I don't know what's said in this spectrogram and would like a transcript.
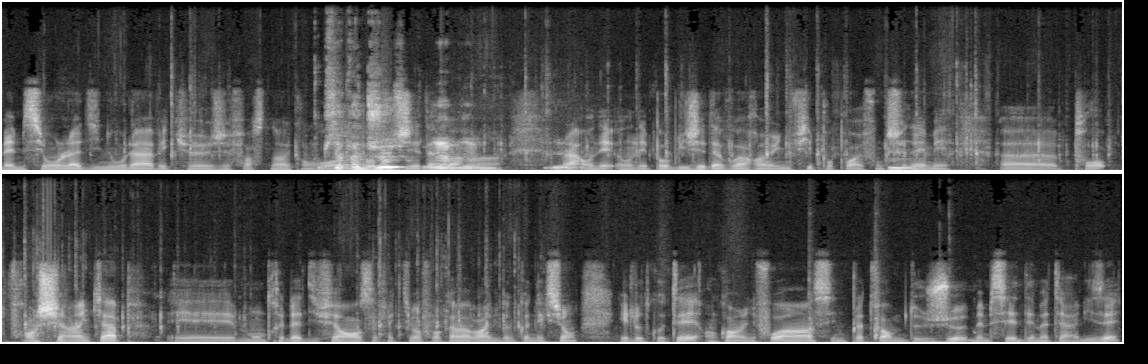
même si on l'a dit nous là avec GeForce Now, on pas de jeu. on n'est on n'est pas obligé d'avoir une fibre pour pouvoir fonctionner, mm. mais pour franchir un cap et montrer de la différence, effectivement, il faut quand même avoir une bonne connexion. Et de l'autre côté, encore une fois, hein, c'est une plateforme de jeu, même si elle est dématérialisée.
